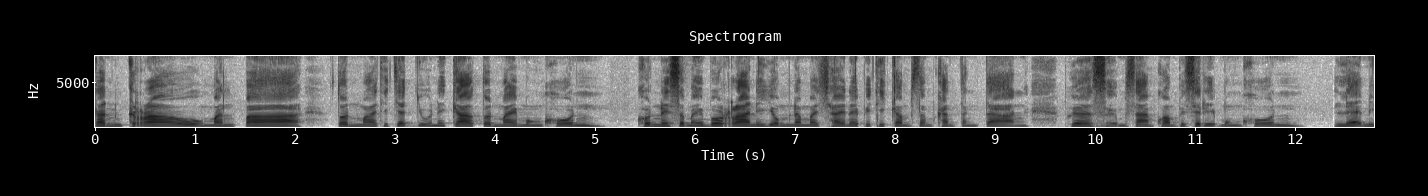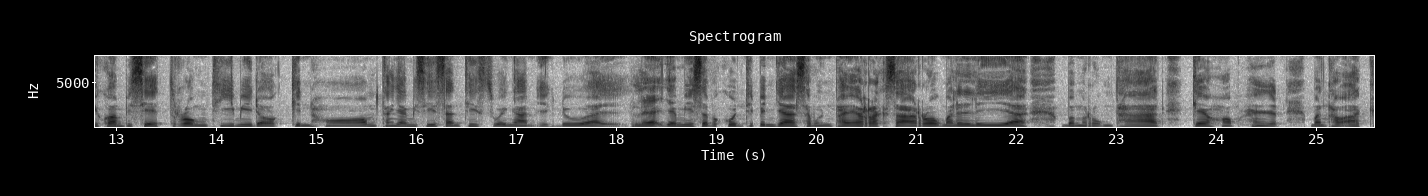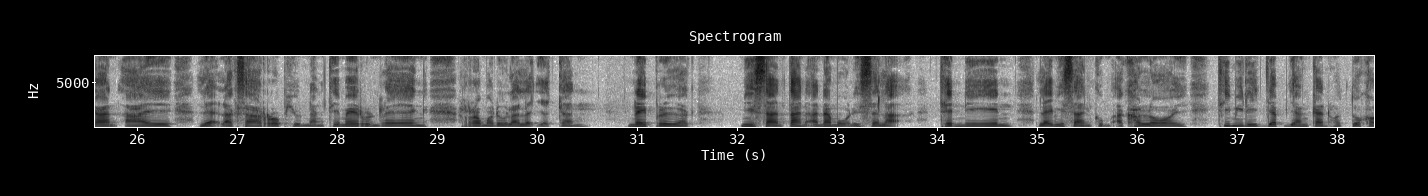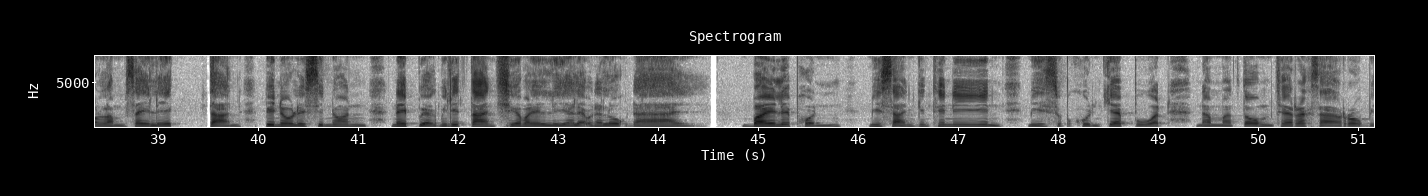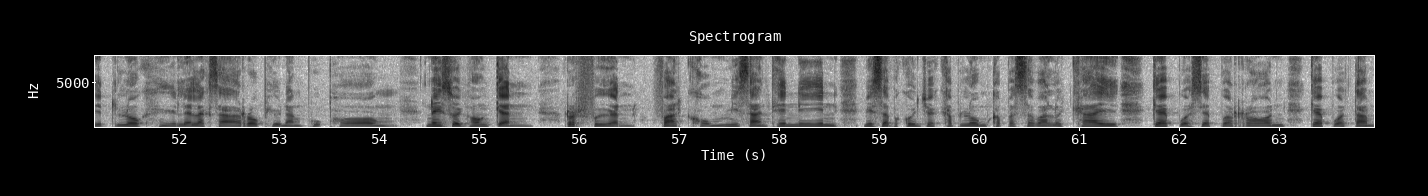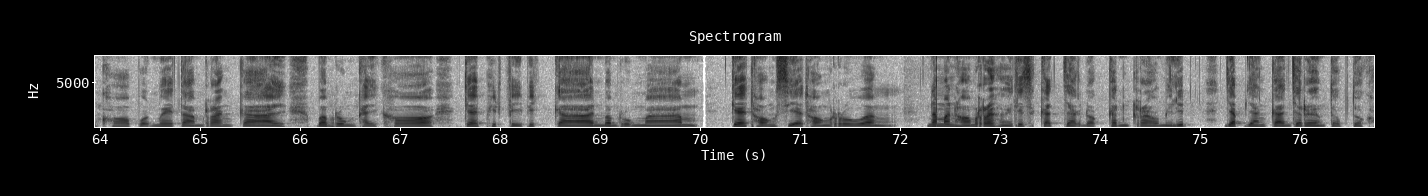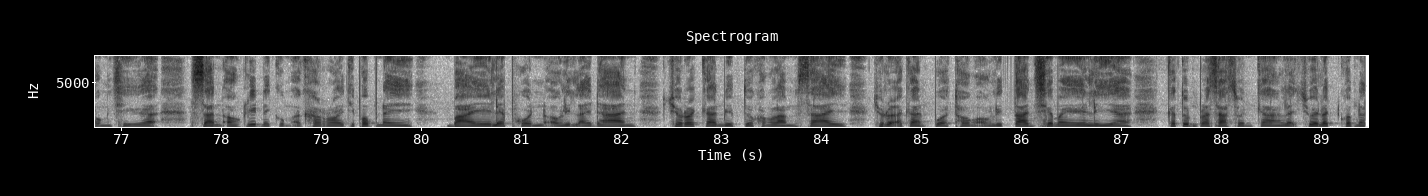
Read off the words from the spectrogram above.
กันเกลามันปลาต้นไม้ที่จัดอยู่ในก้าต้นไม้มงคล คนในสมัยโบราณนิยมนำมาใช้ในพิธีกรรมสำคัญต่างๆ เพื่อเสริมสร้างความเป็นสิริมงคล และมีความพิเศษตรงที่มีดอกกลิ่นหอม ทั้งยังมีสีสันที่สวยงามอีกด้วย และยังมีสรรพคุณที่เป็นยาสมุนไพรรักษาโรคมาลาเรียบำรุงธาตุแก้หอบหืดบรรเทาอาการไอ และรักษาโรคผิวหนังที่ไม่รุนแรง เรามาดูรายละเอียดกัน ในเปลือกมีสารต้านอนุมูลอิสระเทนนีน และมีสารกลุ่มอะคาลอย ที่มีฤทธิ์ยับยั้งการหดตัวของลำไส้เล็ก สารปิโนเลซินอน ในเปลือกมีฤทธิ์ต้านเชื้อมาเรียและวัณโรคได้ ใบและผลมีสารกินเทนีน มีสุขคุณแก้ปวด นำมาต้มใช้รักษาโรคบิด โรคหืดและรักษาโรคผิวหนังผุพอง ในส่วนของแก่น รสเฟื่อน ฝาดขม มีสารเทนีน มีสรรพคุณช่วยขับลม ขับปัสสาวะลดไข้ แก้ปวดเสียบปวดร้อน แก้ปวดตามข้อปวดเมื่อยตามร่างกายบำรุงไขข้อ แก้พิษฝีพิษการบำรุงม้าม แก้ท้องเสียท้องร่วง น้ำมันหอมระเหยที่สกัดจากดอกกันเกลามีฤทธิ์ยับยั้งการเจริญเติบโตของเชื้อ สารออกฤทธิ์ในกลุ่มอะคารอยที่พบในใบและผลออกฤทธิ์หลายด้าน ช่วยลดการบีบตัวของลำไส้ ช่วยลดอาการปวดท้องออกฤทธิ์ต้านเชื้อมาเรีย กระตุ้นประสาทส่วนกลางและช่วยลดความดัน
